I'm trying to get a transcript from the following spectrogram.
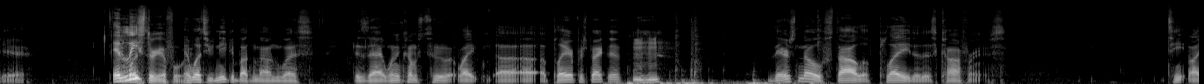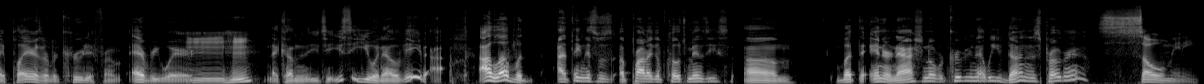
Yeah. At And least three or four. And what's unique about the Mountain West is that when it comes to like uh, a player perspective, Mm-hmm. there's no style of play to this conference. Team, like players are recruited from everywhere mm-hmm. that comes to UT. You see UNLV. I, I love what I think this was a product of Coach Menzies. Um, but the international recruiting that we've done in this program, So many.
